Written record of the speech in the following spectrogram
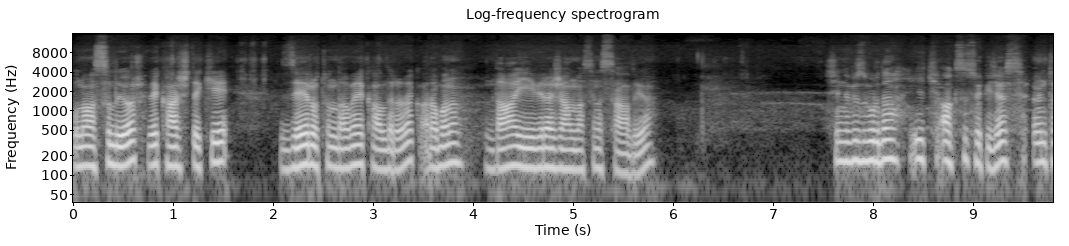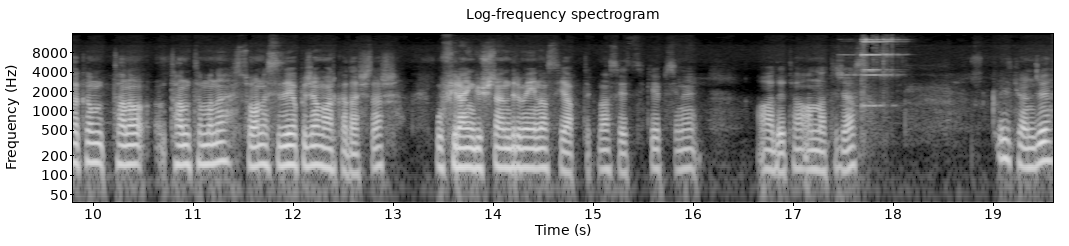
bunu asılıyor ve karşıdaki Z rotunu havaya kaldırarak arabanın daha iyi viraj almasını sağlıyor. Şimdi biz burada ilk aksı sökeceğiz. Ön takım tanı- tanıtımını sonra size yapacağım arkadaşlar. Bu fren güçlendirmeyi nasıl yaptık, nasıl ettik hepsini adeta anlatacağız. İlk önce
